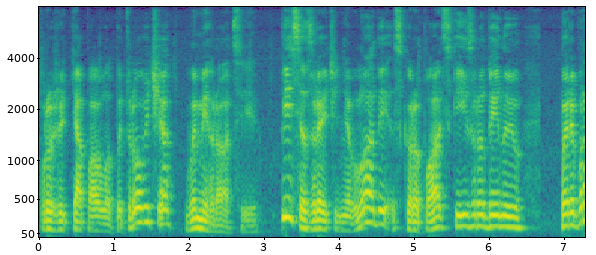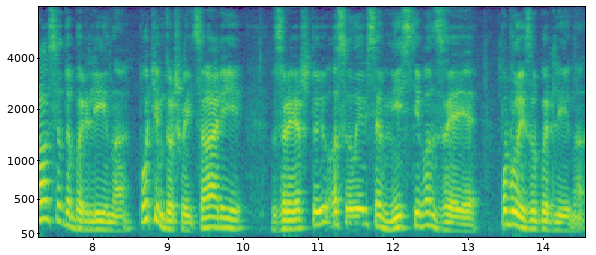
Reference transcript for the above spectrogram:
про життя Павла Петровича в еміграції. Після зречення влади Скоропадський з родиною перебрався до Берліна, потім до Швейцарії, зрештою оселився в місті Ванзеє поблизу Берліна,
